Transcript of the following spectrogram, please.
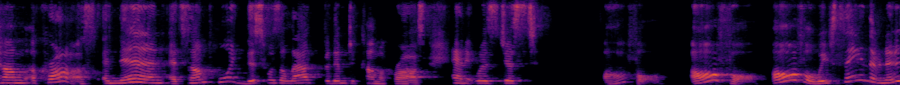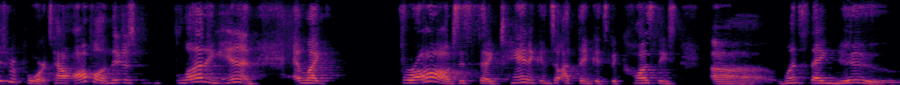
come across. And then at some point, this was allowed for them to come across. And it was just awful, awful, awful. We've seen the news reports, how awful. And they're just flooding in. And like frogs is satanic. And so I think it's because these, uh, once they knew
